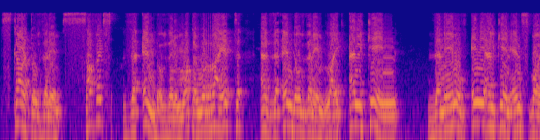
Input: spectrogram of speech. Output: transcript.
start of the name. Suffix the end of the name. What I will write at the end of the name like alkane the name of any alkane ends by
